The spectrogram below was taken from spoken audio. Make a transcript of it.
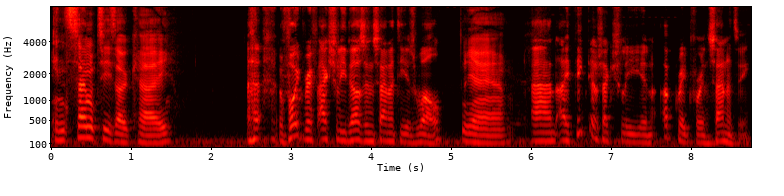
Insanity's okay. Void Rift actually does Insanity as well. Yeah. And I think there's actually an upgrade for Insanity.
